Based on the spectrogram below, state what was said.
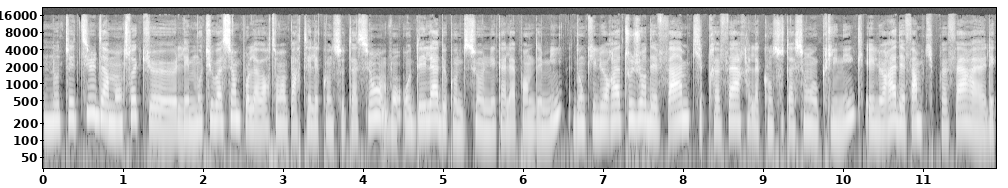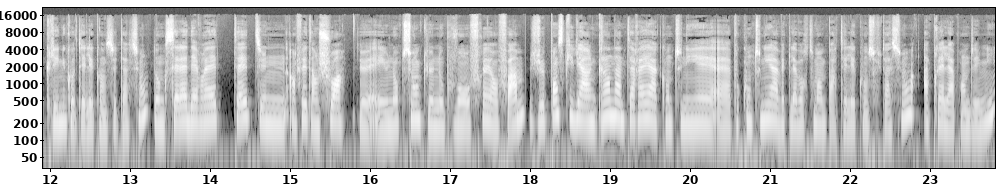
Notre étude a montré que les motivations pour l'avortement par téléconsultation vont au-delà de conditions uniques à la pandémie? Donc il y aura toujours des femmes qui préfèrent la consultation aux cliniques et il y aura des femmes qui préfèrent euh, les cliniques aux téléconsultations. Donc cela devrait être en fait un choix euh, et une option que nous pouvons offrir aux femmes. Je pense qu'il y a un grand intérêt à continuer, euh, pour continuer avec l'avortement par téléconsultation après la pandémie,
